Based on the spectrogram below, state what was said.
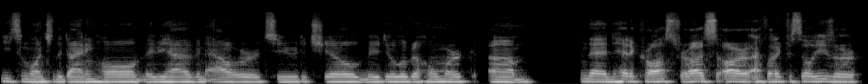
eat some lunch at the dining hall, maybe have an hour or two to chill, maybe do a little bit of homework, um, and then head across. For us, our athletic facilities are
